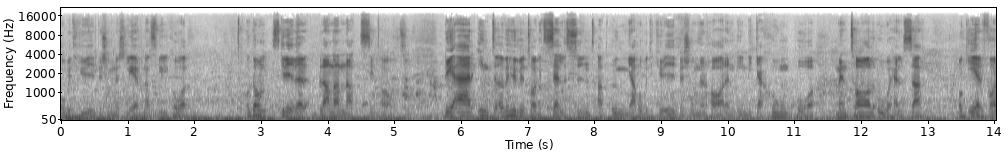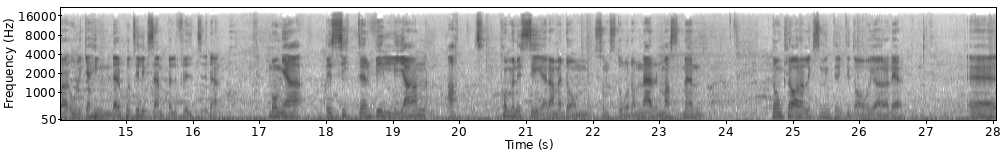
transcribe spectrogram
hbtqi-personers levnadsvillkor. Och de skriver bland annat citat. Det är inte överhuvudtaget sällsynt att unga hbtqi-personer har en indikation på mental ohälsa och erfarar olika hinder på till exempel fritiden. Många besitter viljan att kommunicera med dem som står dem närmast men de klarar liksom inte riktigt av att göra det. Eh,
